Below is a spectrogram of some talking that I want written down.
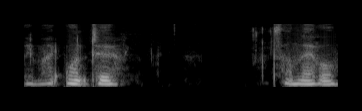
we might want to, at some level,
